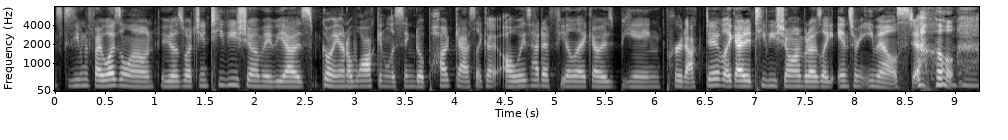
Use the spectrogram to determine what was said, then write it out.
Because even if I was alone, maybe I was watching a TV show, maybe I was going on a walk and listening to a podcast. Like I always had to feel like I was being productive. Like I had a TV show on, but I was like answering emails still. Mm-hmm.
